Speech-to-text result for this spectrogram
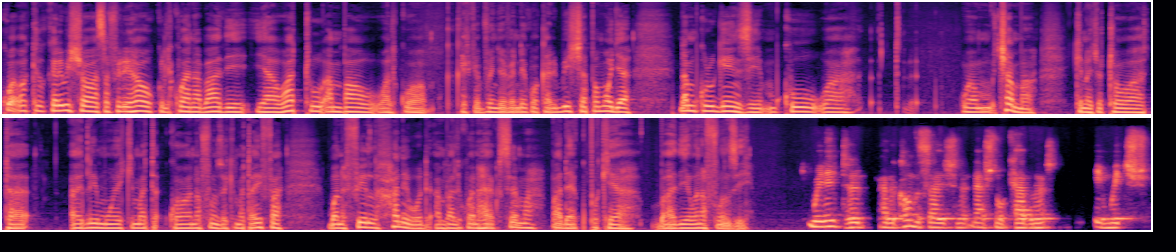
Kwa wakikaribisha wasafiri hao, kulikuwa na baadhi ya watu ambao walikuwa katika viwanja vya ndege kuwakaribisha pamoja na mkurugenzi mkuu wa, wa chama kinachotoa elimu kwa wanafunzi wa kimataifa Bwana Phil Honeywood ambaye alikuwa na haya kusema baada ya kupokea baadhi ya wanafunzi. We need to have a conversation at national cabinet in which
